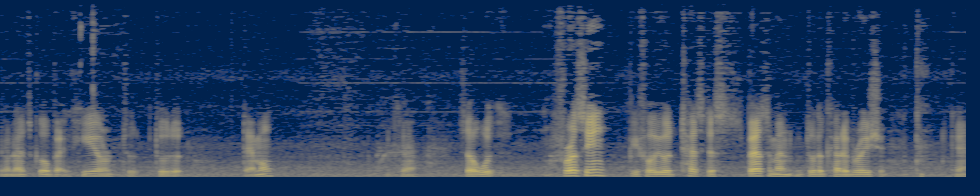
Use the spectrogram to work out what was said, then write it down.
So let's go back here to, to the demo. Okay. So we, first thing, before you test the specimen, do the calibration. Okay.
